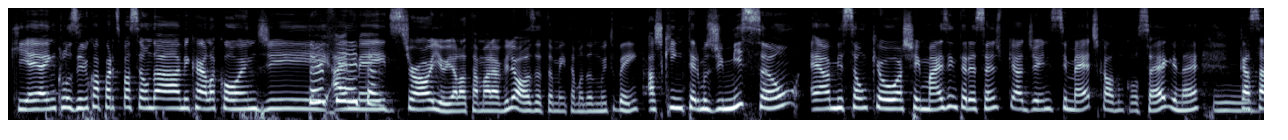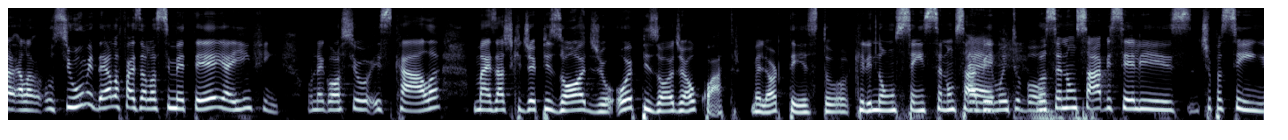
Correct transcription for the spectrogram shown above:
Que é, inclusive, com a participação da Michaela Cohen de I Perfeita. May Destroy You. E ela tá maravilhosa também, tá mandando muito bem. Acho que em termos de missão, é a missão que eu achei mais interessante, porque a Jane se mete, que ela não consegue, né? Caça- ela, o ciúme dela faz ela se meter, e aí, enfim, o negócio escala. Mas acho que de episódio, o episódio é o 4. Melhor texto, aquele nonsense, você não sabe. é, muito bom. Você não sabe se eles, tipo assim,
